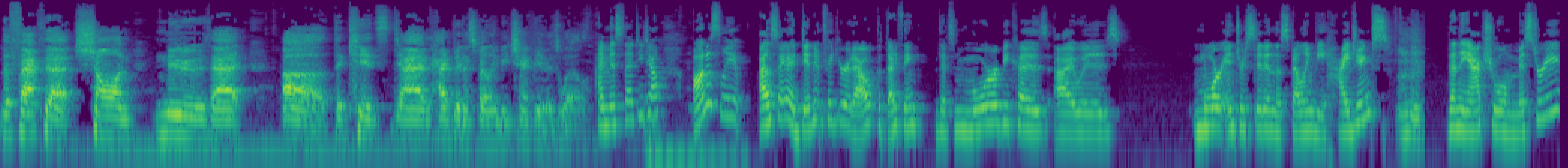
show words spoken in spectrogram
the fact that Shawn knew that uh, the kid's dad had been a spelling bee champion as well. I missed that detail. Honestly, I'll say I didn't figure it out, but I think that's more because I was more interested in the spelling bee hijinks hmm than the actual mystery.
